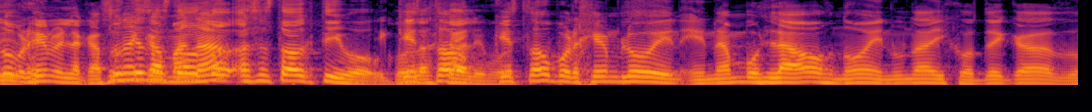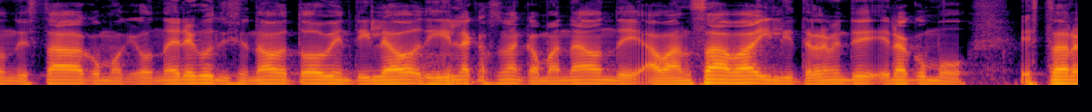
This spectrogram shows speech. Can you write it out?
feliz. por ejemplo, en la ¿Tú casona de has estado- Camaná, has estado activo que con he, las estado, que he estado, por ejemplo, en, en ambos lados, ¿no? En una discoteca donde estaba como que con aire acondicionado, todo ventilado, y en la casona de Camaná donde avanzaba y literalmente era como estar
